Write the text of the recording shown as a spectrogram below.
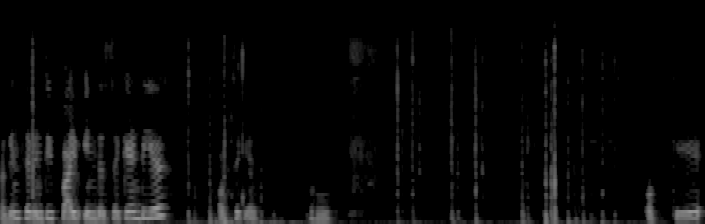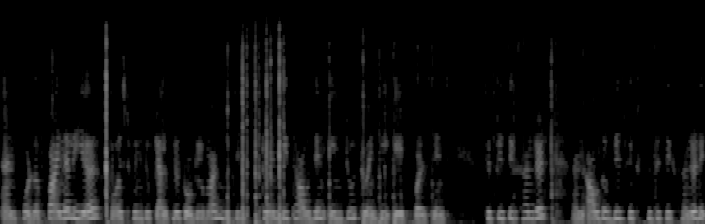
again 75 in the second year of second oh okay and for the final year first we need to calculate total one which is 20000 into 28 percent 5600 and out of this 5600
